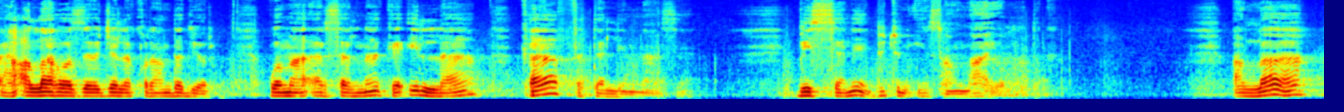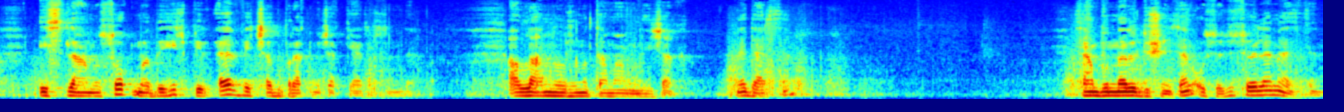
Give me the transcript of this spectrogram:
Allah Azze ve Celle Kur'an'da diyor وَمَا اَرْسَلْنَاكَ اِلَّا كَافَّةً لِلنَّاسِ Biz seni bütün insanlığa yolladık. Allah İslam'ı sokmadığı hiçbir ev ve çadır bırakmayacak yeryüzünde. Allah nurunu tamamlayacak. Ne dersin? Sen bunları düşünsen o sözü söylemezdin.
